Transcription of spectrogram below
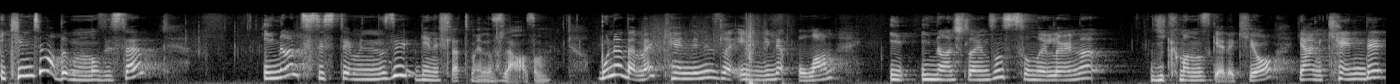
ikinci adımımız ise inanç sisteminizi genişletmeniz lazım. Bu ne demek? Kendinizle ilgili olan inançlarınızın sınırlarını yıkmanız gerekiyor. Yani kendi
